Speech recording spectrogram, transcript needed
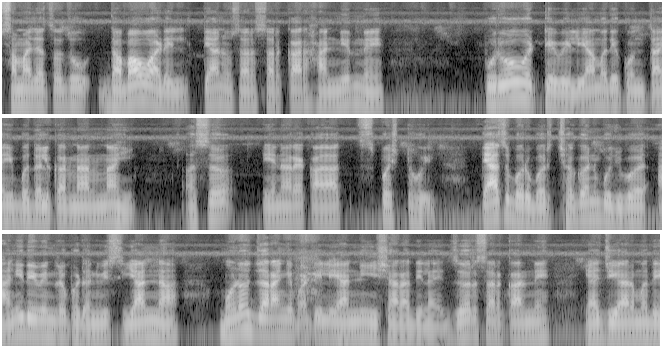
समाजाचा जो दबाव वाढेल त्यानुसार सरकार हा निर्णय पूर्ववत ठेवेल. यामध्ये कोणताही बदल करणार नाही असं येणाऱ्या काळात स्पष्ट होईल. त्याचबरोबर छगन भुजबळ आणि देवेंद्र फडणवीस यांना मनोज जरांगे पाटील यांनी इशारा दिला आहे जर सरकारने या जी आरमध्ये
